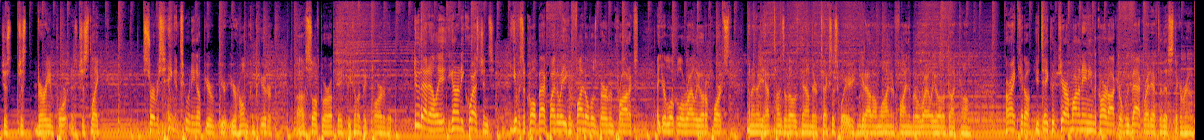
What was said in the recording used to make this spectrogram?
just, just very important. It's just like servicing and tuning up your, your, your home computer. Uh, software updates become a big part of it. Do that, Elliot. You got any questions? You give us a call back. By the way, you can find all those Berryman products at your local O'Reilly Auto Parts. And I know you have tons of those down there, Texas, where you can get out online and find them at O'ReillyAuto.com. All right, kiddo. You take good care. I'm Ron Ananian, the car doctor. We'll be back right after this. Stick around.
